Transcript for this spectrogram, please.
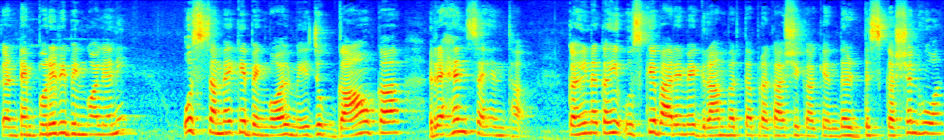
कंटेम्पोररी बंगाल यानी उस समय के बंगाल में जो गाँव का रहन सहन था कहीं ना कहीं उसके बारे में ग्राम वार्ता प्रकाशिका के अंदर डिस्कशन हुआ।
